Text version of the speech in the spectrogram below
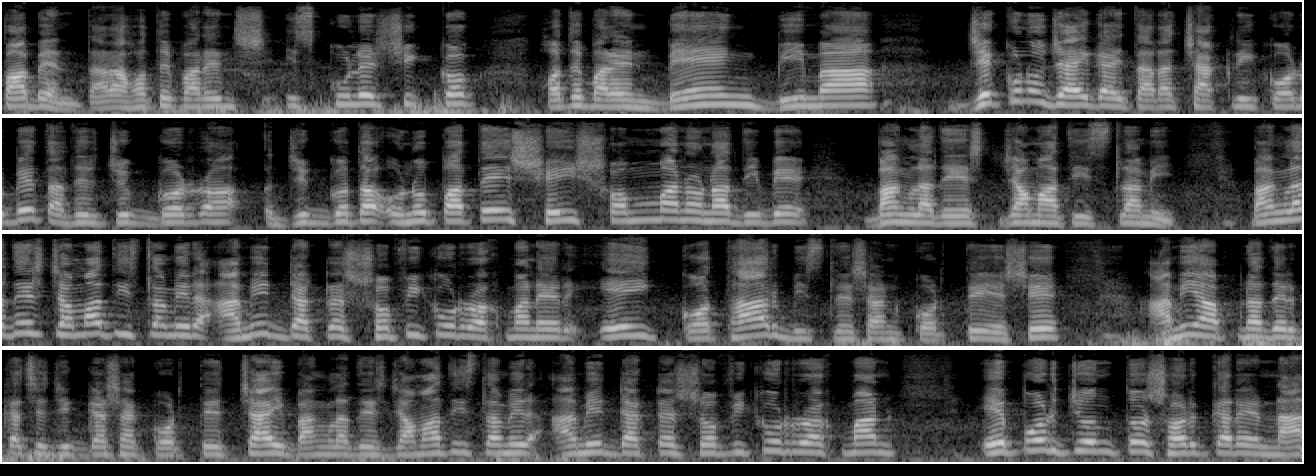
পাবেন। তারা হতে পারেন স্কুলের শিক্ষক, হতে পারেন ব্যাংক, বিমা যে কোনো জায়গায় তারা চাকরি করবে, তাদের যোগ্যরা, যোগ্যতা অনুপাতে সেই সম্মাননা দিবে বাংলাদেশ জামাত ইসলামী। বাংলাদেশ জামাত ইসলামীর আমির ডাক্তার শফিকুর রহমানের এই কথার বিশ্লেষণ করতে এসে আমি আপনাদের কাছে জিজ্ঞাসা করতে চাই, বাংলাদেশ জামাত ইসলামীর আমির ডাক্তার শফিকুর রহমান এ পর্যন্ত সরকারে না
